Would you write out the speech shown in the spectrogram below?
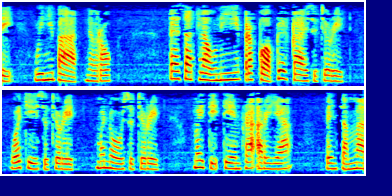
ติ วินิบาตนรก แต่สัตว์เหล่านี้ประกอบด้วยกายสุจริต วจีสุจริต มโนสุจริต ไม่ติเตียนพระอริยะ เป็นสัมมา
